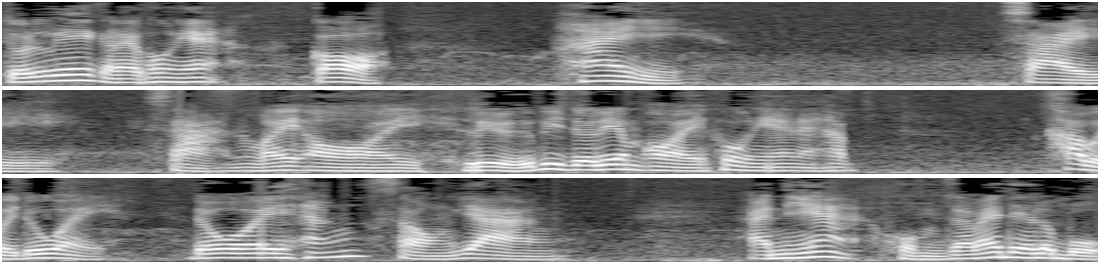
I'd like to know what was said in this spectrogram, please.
ตัวเล็กอะไรพวกนี้ก็ให้ใส่สารไวออยล์หรือปิโตรเลียมออยล์พวกนี้นะครับ เข้าไปด้วย โดยทั้งสองอย่าง อันนี้ผมจะไม่ได้ระบุ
